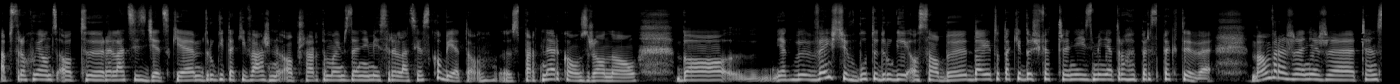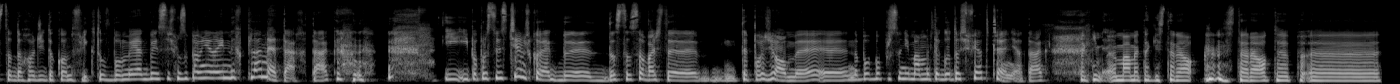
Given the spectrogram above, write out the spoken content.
abstrahując od relacji z dzieckiem. Drugi taki ważny obszar to moim zdaniem jest relacja z kobietą, z partnerką, z żoną, bo jakby wejście w buty drugiej osoby daje to takie doświadczenie i zmienia trochę perspektywę. Mam wrażenie, że często dochodzi do konfliktów, bo my jakby jesteśmy zupełnie na innych planetach, tak? I, i po prostu jest ciężko jakby dostosować te, te poziomy, y, no bo po prostu nie mamy tego doświadczenia, tak? Taki, mamy taki stereo, stereo stereotyp y,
